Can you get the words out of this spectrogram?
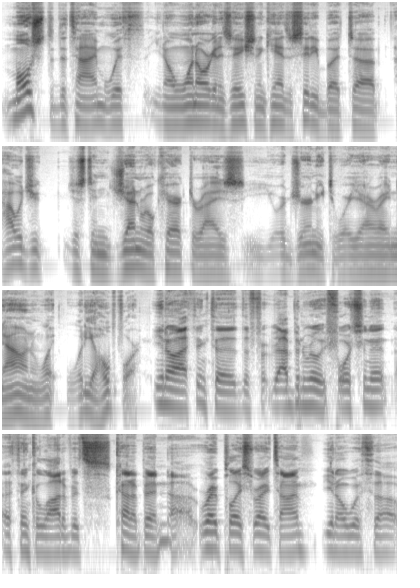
most of the time with you know one organization in Kansas City. But uh, how would you just in general characterize your journey to where you are right now, and what what do you hope for? You know, I think the the I've been really fortunate. I think a lot of it's kind of been uh, right place, right time. You know, with uh,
